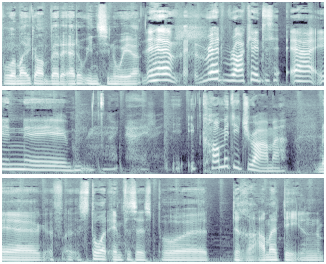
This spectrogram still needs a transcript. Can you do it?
bryder mig ikke om, hvad det er, du insinuerer. Øh, Red Rocket er en øh, et comedy-drama. Med f- stort emphasis på øh, dramadelen.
